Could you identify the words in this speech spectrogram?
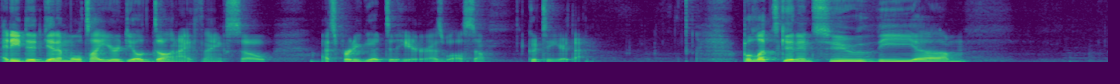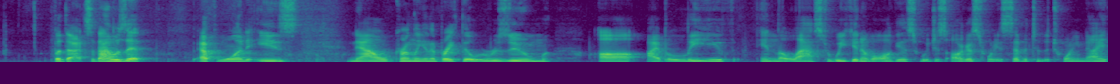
and he did get a multi-year deal done, I think. So that's pretty good to hear as well. So good to hear that. But let's get into the. Um, but that so that was it. F1 is now currently in the break. They'll resume, uh, I believe, in the last weekend of August, which is August 27th to the 29th.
